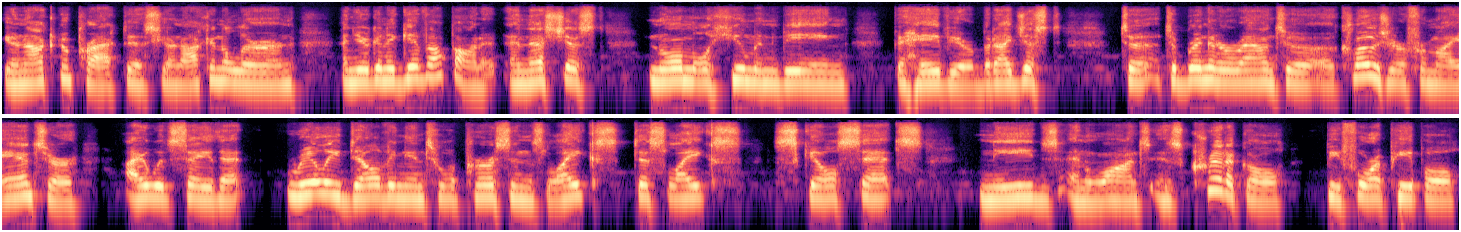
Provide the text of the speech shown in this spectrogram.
you're not going to practice, you're not going to learn, and you're going to give up on it. And that's just normal human being behavior. But I just, to, to bring it around to a closure for my answer, I would say that really delving into a person's likes, dislikes, skill sets, needs, and wants is critical before people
